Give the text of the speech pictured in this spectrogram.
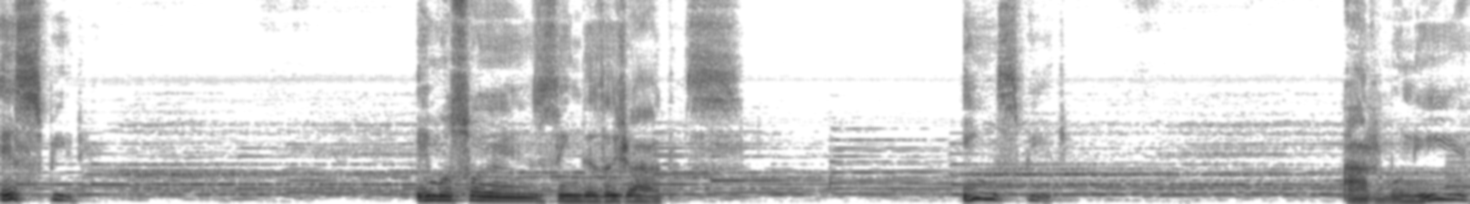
expire. Emoções indesejadas. Inspire. Harmonia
